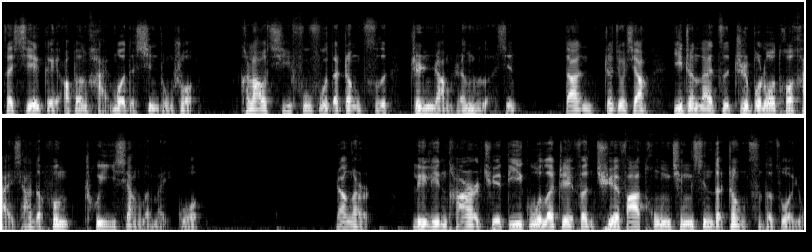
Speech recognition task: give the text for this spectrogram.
在写给奥本海默的信中说：“克劳奇夫妇的证词真让人恶心，但这就像一阵来自直布罗陀海峡的风吹向了美国。”然而，利林塔尔却低估了这份缺乏同情心的证词的作用。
